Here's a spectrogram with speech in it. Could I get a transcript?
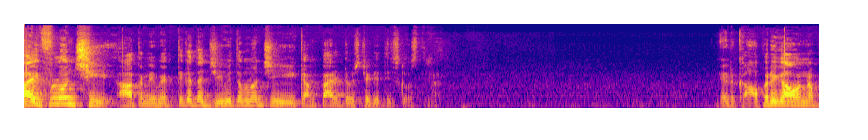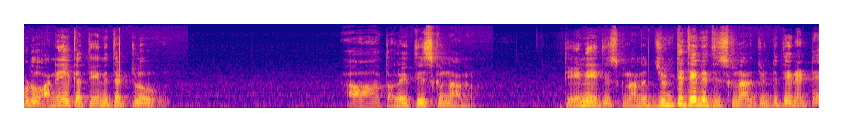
లైఫ్లోంచి అతని వ్యక్తిగత జీవితంలోంచి ఈ కంపారిటివ్ స్టడీ తీసుకొస్తున్నాడు. నేను కాపరిగా ఉన్నప్పుడు అనేక తేనెతట్లు తట్లు తొలగి తీసుకున్నాను. తేనె తీసుకున్నాను. జుంటి తేనె తీసుకున్నాను. జుంటి తేనె అంటే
